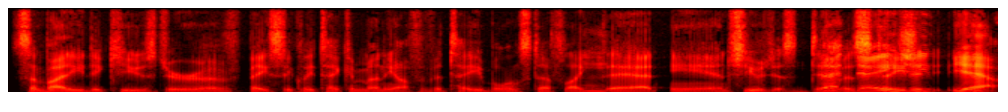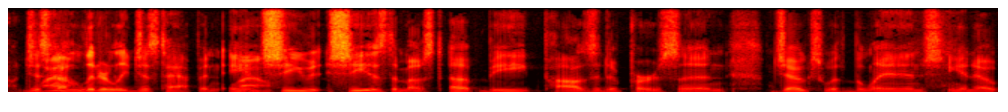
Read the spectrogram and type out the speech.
somebody had accused her of basically taking money off of a table and stuff like mm. that, and she was just devastated. She, yeah, just wow. literally just happened, and wow. she she is the most upbeat, positive person. Jokes with Belen, you know.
